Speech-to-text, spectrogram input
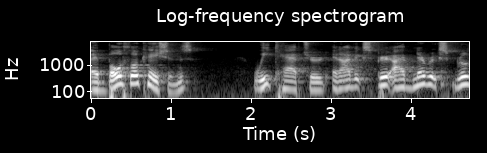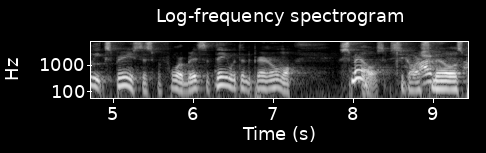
at both locations we captured and i've experienced i've never ex- really experienced this before but it's the thing within the paranormal smells cigar I've- smells I've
